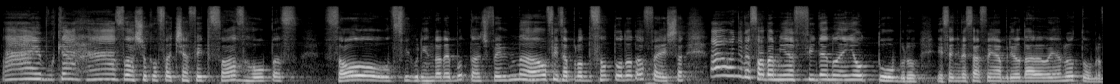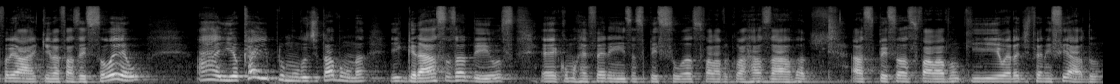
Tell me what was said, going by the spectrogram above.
Ai, arraso, achou que eu tinha feito só as roupas, só os figurinos da debutante. Falei, não, fiz a produção toda da festa. Ah, o aniversário da minha filha é em outubro. Esse aniversário foi em abril, da Helena em outubro. Falei, ah, quem vai fazer sou eu. Aí eu caí pro mundo de Itabuna. E graças a Deus, eh, como referência, as pessoas falavam que eu arrasava, as pessoas falavam que eu era diferenciado.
